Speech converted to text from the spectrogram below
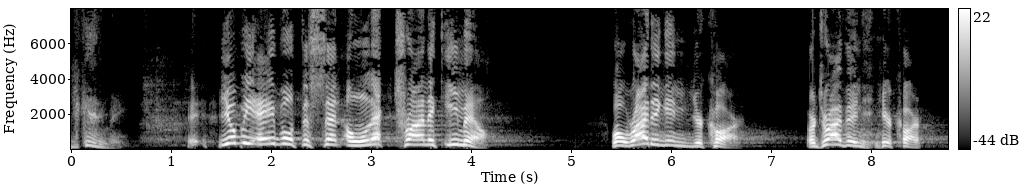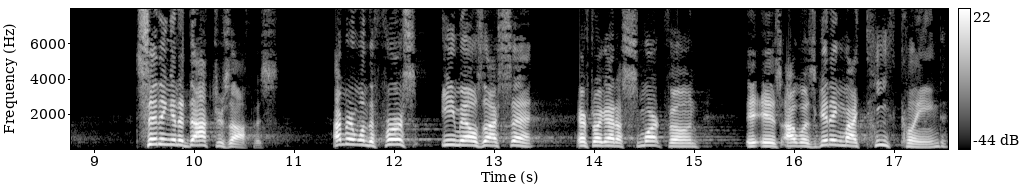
You kidding me? You'll be able to send electronic email while riding in your car or driving in your car, sitting in a doctor's office. I remember one of the first emails I sent after I got a smartphone is I was getting my teeth cleaned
